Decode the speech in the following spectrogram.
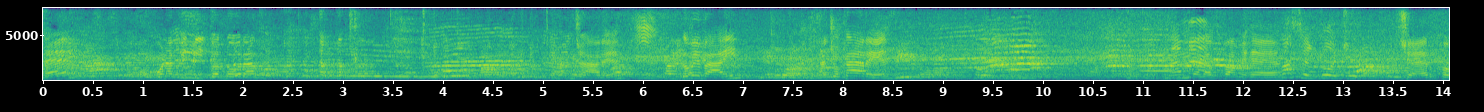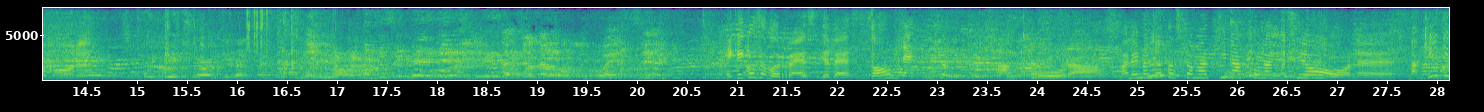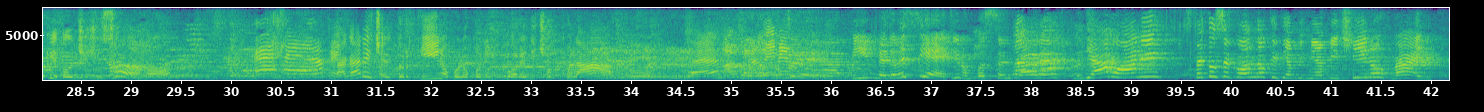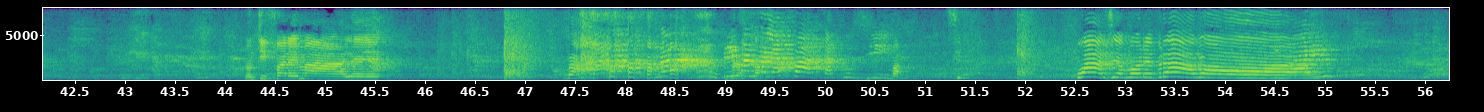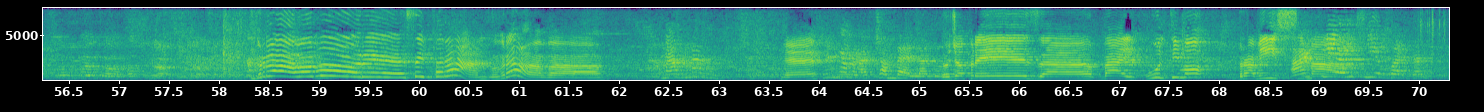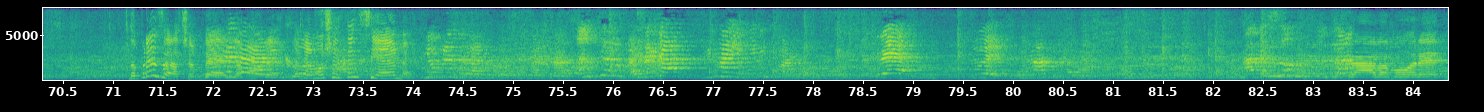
Eh? Buon appetito allora. Vuoi mangiare? Dove vai? A giocare? Tutta la fame, eh. Posso il dolce? Certo, amore. E che cosa vorresti adesso? Ancora? Ma l'hai mangiata stamattina a colazione? Ma chiedi che dolci ci sono? Eh. Magari c'è il tortino, quello con il cuore di cioccolato. Eh? bene. Bimbe, dove siete? Io non posso entrare. Vediamo, Ani. Aspetta un secondo che ti avvi- mi avvicino. Vai. Non ti fare male. Ma... Prima non l'ha fatta così. Ma sì. Quasi amore, brava! Brava amore, stai imparando, brava! Mamma, Eh? prendiamo la ciambella allora. L'ho già presa. Vai, ultimo, bravissima. Anch'io, anch'io, guarda. L'ho presa la ciambella, amore. L'abbiamo scelta insieme. Io la. Tre, due, una. Adesso Brava amore.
